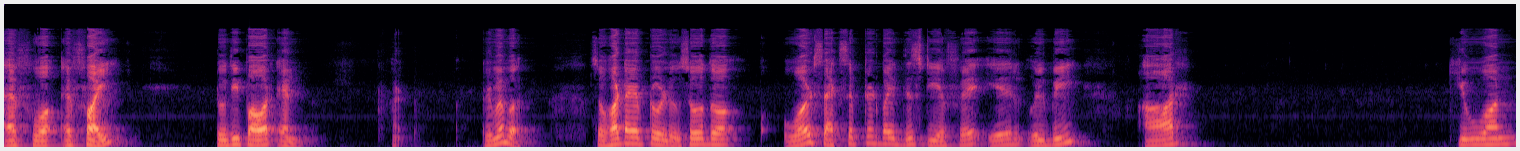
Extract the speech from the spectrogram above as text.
f fi to the power n. Remember? So what I have told you. So the words accepted by this DFA will be r q1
